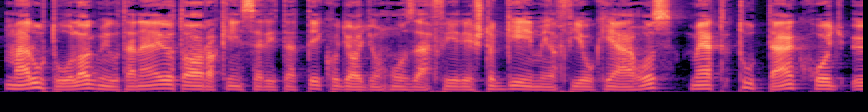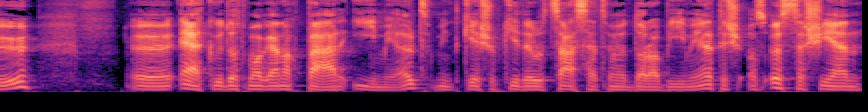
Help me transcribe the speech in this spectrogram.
már utólag, miután eljött, arra kényszerítették, hogy adjon hozzáférést a Gmail fiókjához, mert tudták, hogy ő elküldött magának pár e-mailt, mint később kiderült 175 darab e-mailt, és az összes ilyen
